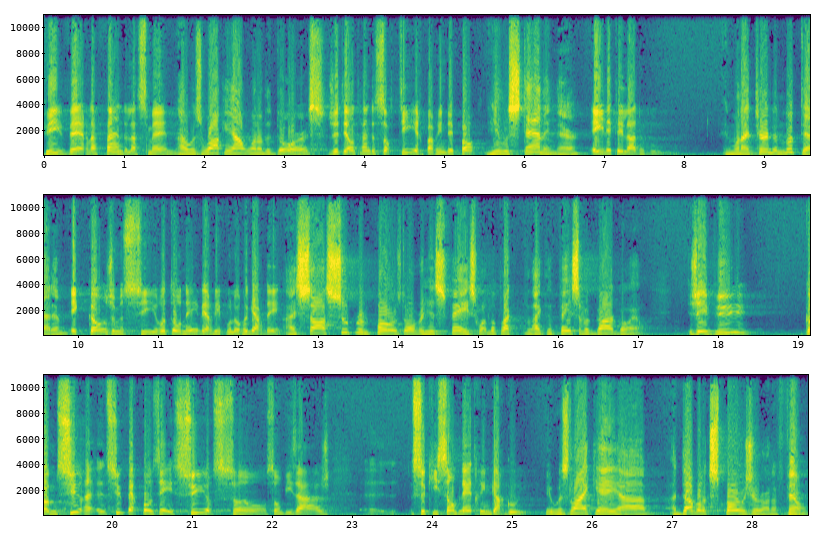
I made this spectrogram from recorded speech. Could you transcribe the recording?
Puis vers la fin de la semaine, I was walking out one of the doors. j'étais en train de sortir par une des portes He was standing there, et il était là debout. and when I turned and looked at him, Et quand je me suis retourné vers lui pour le regarder, I saw superimposed over his face what looked like, like the face of a gargoyle. j'ai vu comme sur- superposé sur son, son visage euh, ce qui semblait être une gargouille. It was like a, uh, a double exposure on a film.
